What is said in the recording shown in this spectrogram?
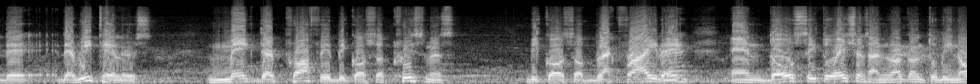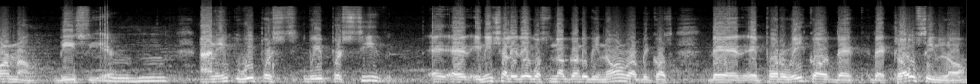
the, the retailers make their profit because of Christmas, because of Black Friday, and those situations are not going to be normal this year. And it, we perce- we perceived uh, uh, initially there was not going to be normal because the, the Puerto Rico the the closing law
